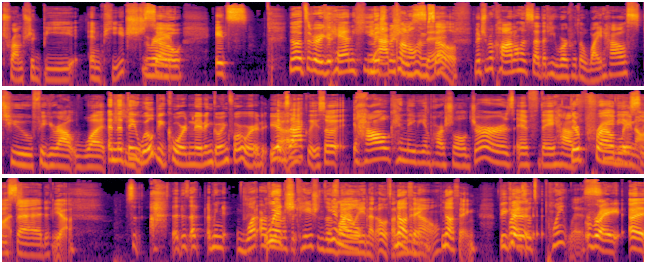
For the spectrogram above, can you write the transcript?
Trump should be impeached. Right. So it's No, that's a very good. can he Mitch McConnell sit? himself. Mitch McConnell has said that he worked with the White House to figure out what and that he- they will be coordinating going forward. Yeah. exactly. So how can they be impartial jurors if they have They're proudly not. Said Yeah. So. That is, that, I mean, what are the Which ramifications of you know, violating that oath? I nothing. don't even know. Nothing. Because Right, so it's pointless. Right. Uh,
